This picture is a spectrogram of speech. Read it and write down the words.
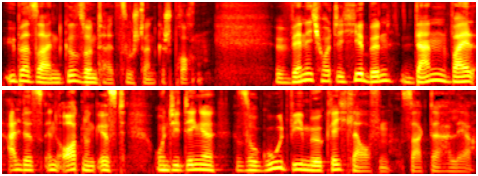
über seinen Gesundheitszustand gesprochen. Wenn ich heute hier bin, dann weil alles in Ordnung ist und die Dinge so gut wie möglich laufen, sagte Haller.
